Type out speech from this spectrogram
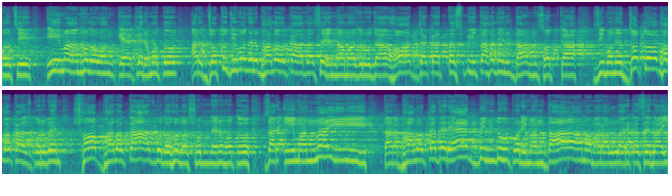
বলছি ইমান হলো অঙ্কে একের মতো। আর যত জীবনের ভালো কাজ আছে, নামাজ, রোজা, হজ জাকাত তাসবি তাহলিল, দান সৎকা জীবনে যত ভালো কাজ করবেন, সব ভালো কাজগুলো হলো শূন্যের মতো। যার ইমান নাই, তার ভালো কাজের এক বিন্দু পরিমাণ দাম আমার আল্লাহর কাছে নাই।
